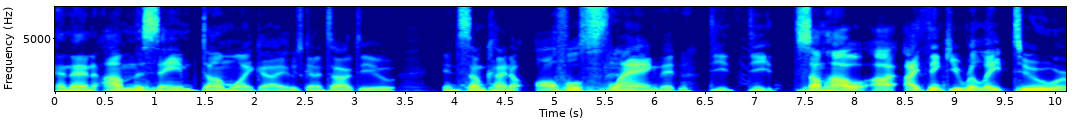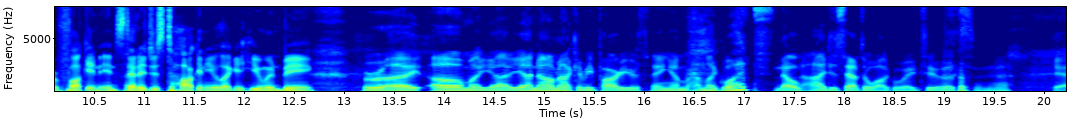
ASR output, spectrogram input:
and then I'm the same dumb white guy who's going to talk to you in some kind of awful slang that d- d- somehow I, I think you relate to or fucking instead of just talking to you like a human being. Right. Oh my god. Yeah, no, I'm not gonna be part of your thing. I'm. I'm like, what? Nope. I just have to walk away too. It's, yeah. Yeah.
